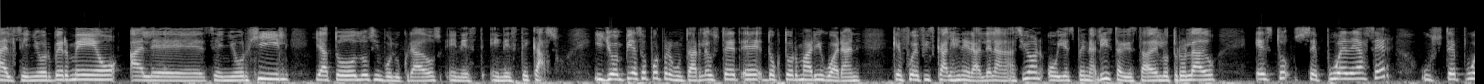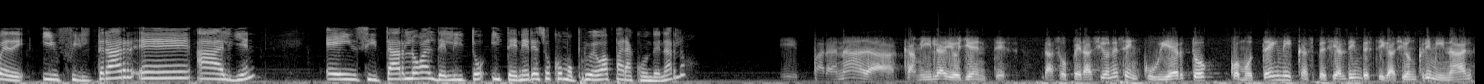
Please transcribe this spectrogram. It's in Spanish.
al señor Bermeo, al eh, señor Gil y a todos los involucrados en este, en este caso. Y yo empiezo por preguntarle a usted, eh, doctor Mario Guarán, que fue fiscal general de la Nación, hoy es penalista, hoy está del otro lado. ¿Esto se puede hacer? ¿Usted puede infiltrar eh, a alguien e incitarlo al delito y tener eso como prueba para condenarlo? para nada, Camila y oyentes. Las operaciones encubierto como técnica especial de investigación criminal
